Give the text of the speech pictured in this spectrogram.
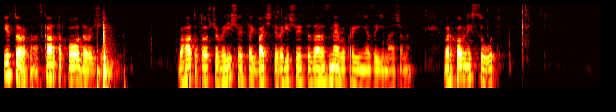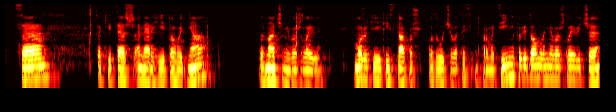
Вівторок у нас карта подорожі. Багато того, що вирішується, як бачите, вирішується зараз не в Україні, а за її межами. Верховний суд. Це такі теж енергії того дня, значимі, важливі. Можуть і якісь також озвучуватись інформаційні повідомлення важливі, чи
